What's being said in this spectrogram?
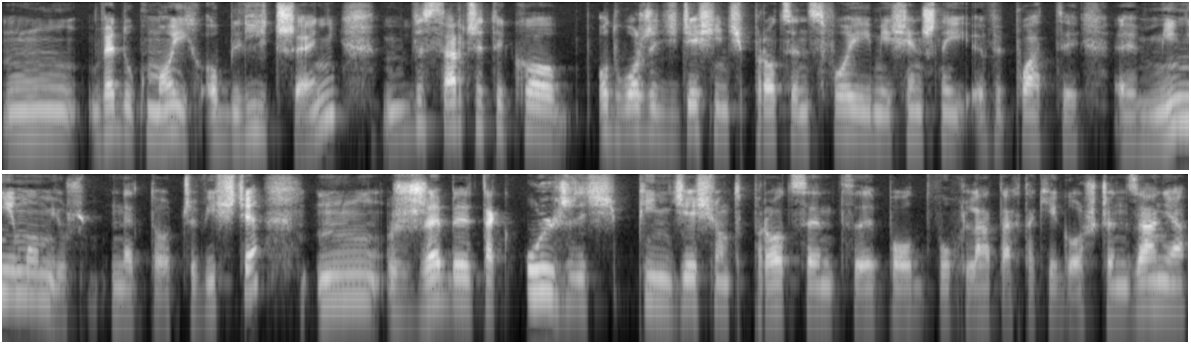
Mm, Według moich obliczeń wystarczy tylko odłożyć 10% swojej miesięcznej wypłaty e, minimum, już netto oczywiście, mm, żeby tak ulżyć 50% po dwóch latach takiego oszczędzania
